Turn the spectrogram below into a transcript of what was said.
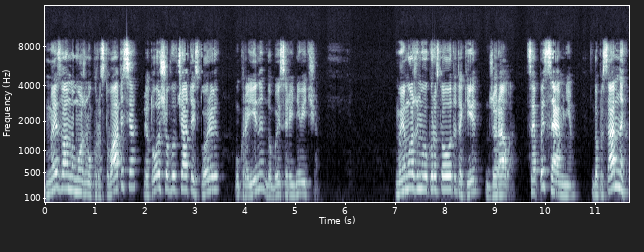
ми з вами можемо користуватися для того, щоб вивчати історію України доби середньовіччя? Ми можемо використовувати такі джерела. Це писемні. До писемних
